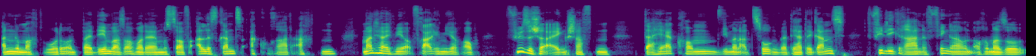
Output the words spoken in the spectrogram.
angemacht wurde. Und bei dem war es auch mal, der musste auf alles ganz akkurat achten. Manchmal ich mich, frage ich mich auch, ob physische Eigenschaften daherkommen, wie man erzogen wird. Der hatte ganz filigrane Finger und auch immer so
